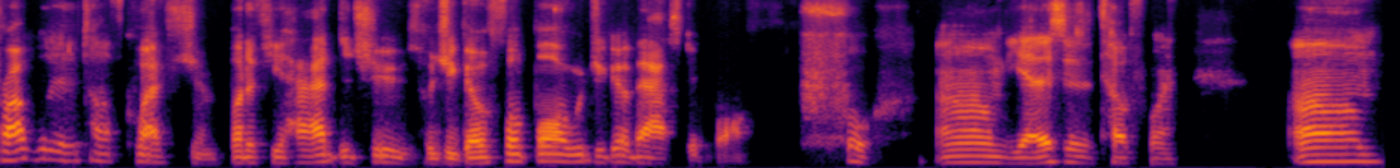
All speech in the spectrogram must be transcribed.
probably a tough question, but if you had to choose, would you go football or would you go basketball? Whew. Um. Yeah, this is a tough one. Um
